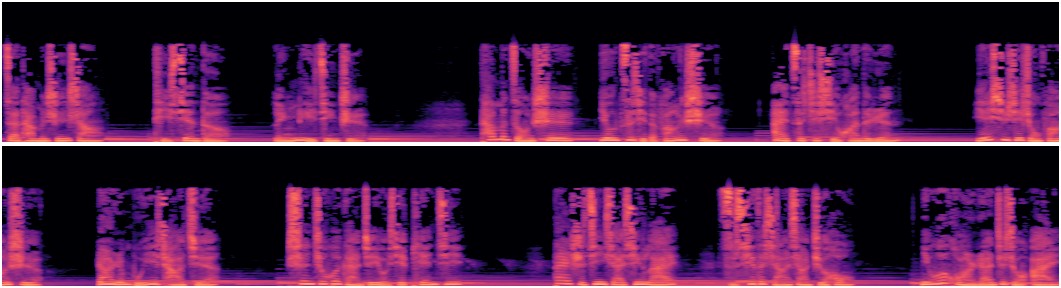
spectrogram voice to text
在他们身上体现的淋漓尽致。他们总是用自己的方式爱自己喜欢的人，也许这种方式让人不易察觉，甚至会感觉有些偏激，但是静下心来。仔细的想想之后，你会恍然，这种爱，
